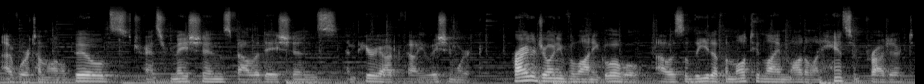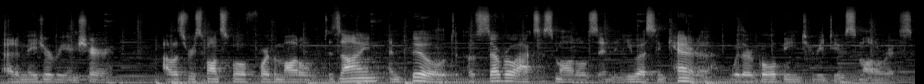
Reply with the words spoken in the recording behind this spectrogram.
I've worked on model builds, transformations, validations, and periodic evaluation work. Prior to joining Valani Global, I was the lead of a multi-line model enhancement project at a major reinsurer. I was responsible for the model design and build of several AXIS models in the US and Canada, with our goal being to reduce model risk.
